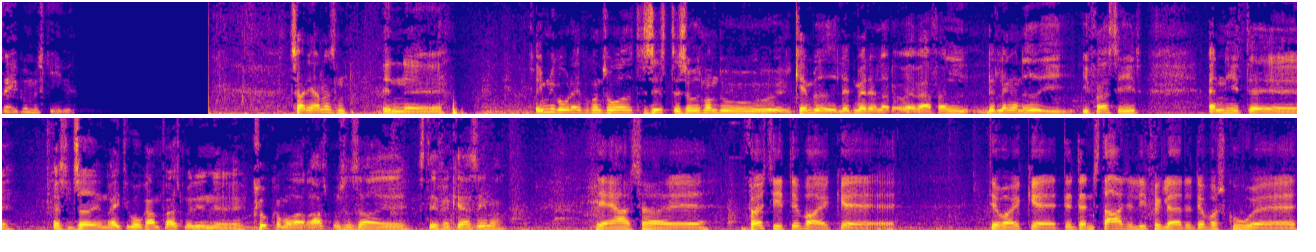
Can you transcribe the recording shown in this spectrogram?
dræbermaskine. Tony Andersen, en øh, rimelig god dag på kontoret til sidst. Det så ud som om, du kæmpede lidt med det, eller du var i hvert fald lidt længere nede i, i første heat. Anden heat, det øh, resulterede i en rigtig god kamp først med din øh, klubkammerat Rasmus, og så øh, Stefan Kjær senere. Ja, altså, øh, første hit, det var ikke... Øh, det var ikke... Øh, det, den start, jeg lige fik lavet det, det var sgu... Øh,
